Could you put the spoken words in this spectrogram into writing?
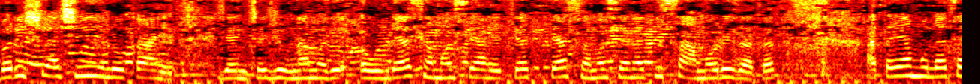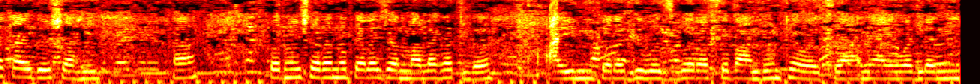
बरीचशी अशी लोक आहेत ज्यांच्या जीवनामध्ये एवढ्या समस्या आहेत त्या त्या समस्यांना ती सामोरे जातात. आता या मुलाचा काय दोष आहे? हा? परमेश्वरानं त्याला जन्माला घातलं. आईने त्याला दिवसभर असं बांधून ठेवायचं आणि आईवडिलांनी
